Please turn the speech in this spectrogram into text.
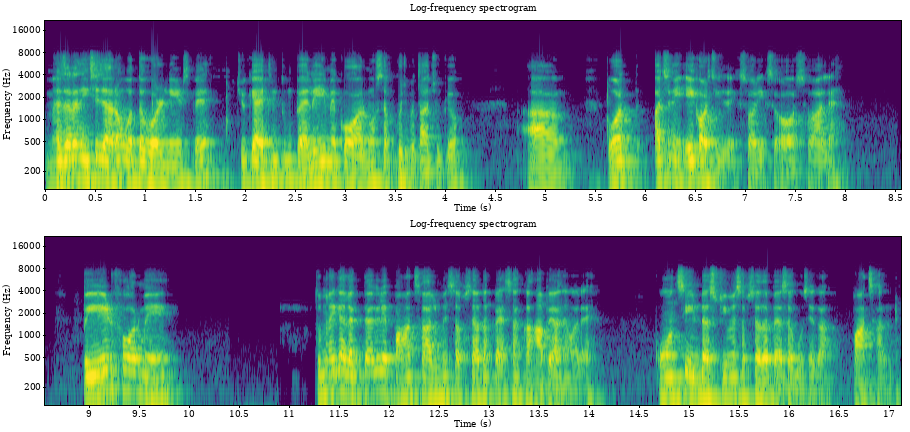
मैं ज़रा नीचे जा रहा हूँ व्हाट द वर्ल्ड नीड्स पे क्योंकि आई थिंक तुम पहले ही मेरे को ऑलमोस्ट सब कुछ बता चुके हो। बहुत um, अच्छा नहीं एक और चीज़ है सॉरी और सवाल है। पेड फॉर में तुम्हें क्या लगता है अगले पाँच साल में सबसे ज़्यादा पैसा कहाँ पे आने वाला है? कौन सी इंडस्ट्री में सबसे ज़्यादा पैसा घुसेगा पाँच साल में?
